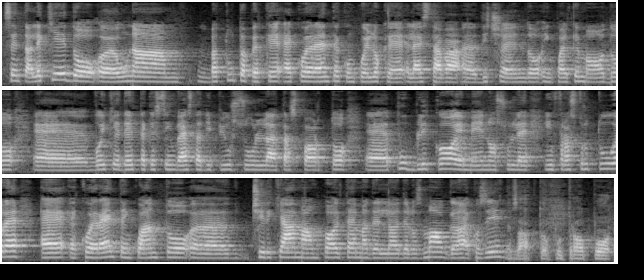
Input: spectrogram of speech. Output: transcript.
Senta, le chiedo eh, una battuta perché è coerente con quello che lei stava eh, dicendo in qualche modo, eh, voi chiedete che si investa di più sul trasporto eh, pubblico e meno sulle infrastrutture, è, è coerente in quanto eh, ci richiama un po' il tema del, dello smog, è così? Esatto, purtroppo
